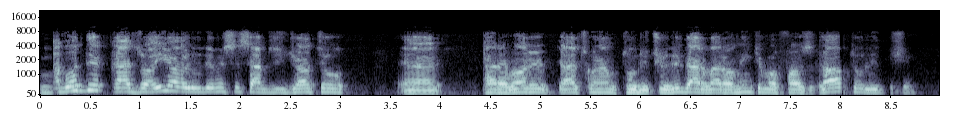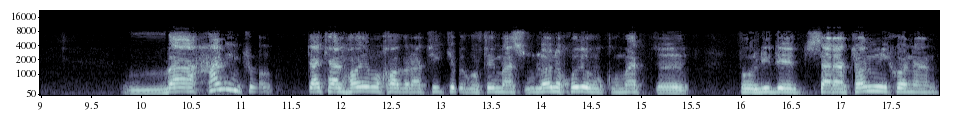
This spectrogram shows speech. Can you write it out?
مواد غذایی آلوده مثل سبزیجات و پربار درس کنم تولید شده در ورامین که با فاضلاب تولید میشه. و همینطور دکل های مخابراتی که به گفته مسئولان خود حکومت تولید سرطان می‌کنن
